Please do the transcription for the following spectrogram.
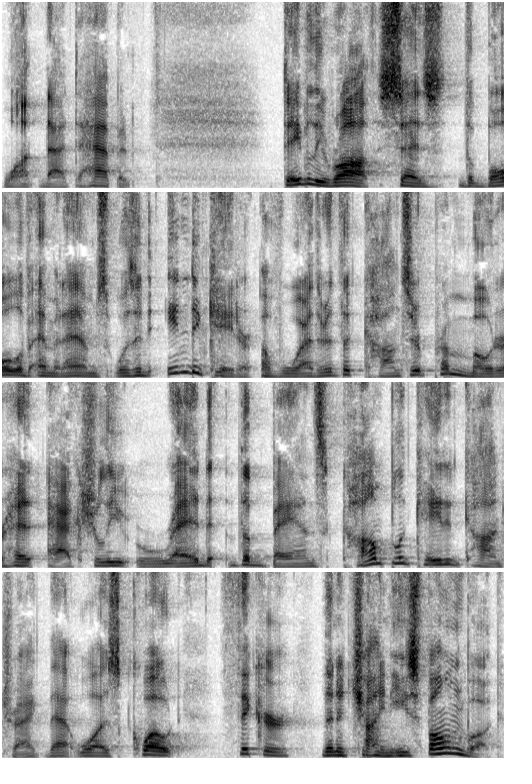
want that to happen. David Lee Roth says the bowl of M&Ms was an indicator of whether the concert promoter had actually read the band's complicated contract that was, quote, thicker than a Chinese phone book.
